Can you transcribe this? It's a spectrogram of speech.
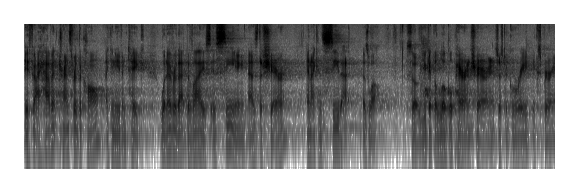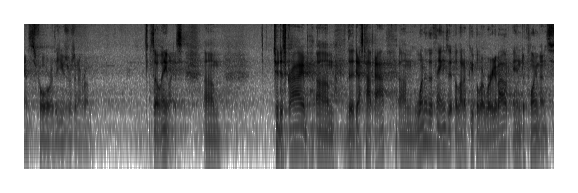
if I haven't transferred the call, I can even take whatever that device is seeing as the share, and I can see that as well. So you get the local pair and share, and it's just a great experience for the users in a room. So anyways, um, to describe um, the desktop app, um, one of the things that a lot of people are worried about in deployments,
